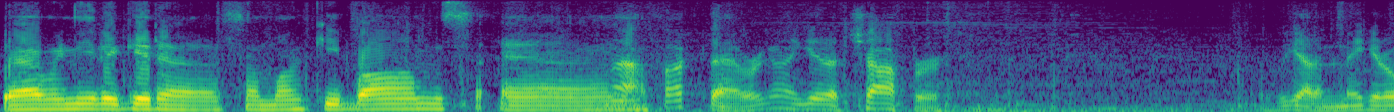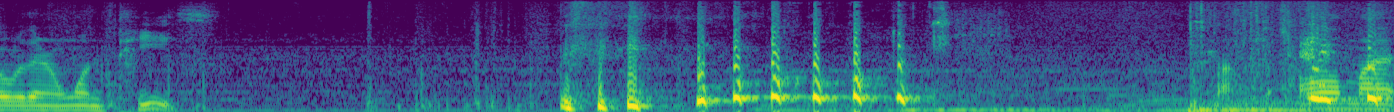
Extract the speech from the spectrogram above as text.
Yeah, we need to get uh, some monkey bombs and Nah, fuck that. We're gonna get a chopper. We gotta make it over there in one piece. All my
